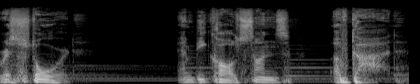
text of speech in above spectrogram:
restored, and be called sons of God.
